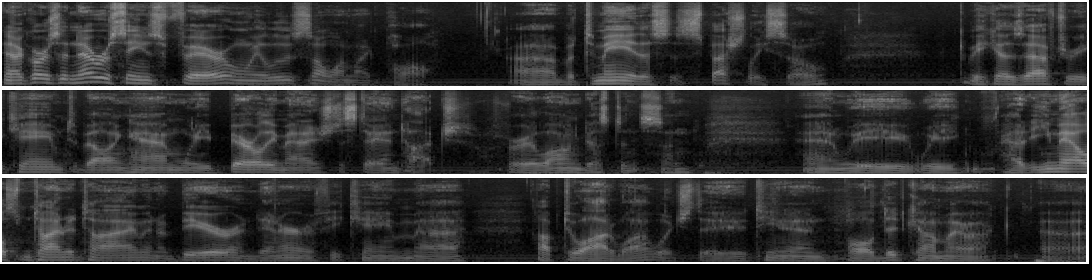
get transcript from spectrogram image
Now, of course, it never seems fair when we lose someone like Paul. Uh, but to me, this is especially so because after he came to Bellingham, we barely managed to stay in touch, very long distance, and and we we had emails from time to time and a beer and dinner if he came uh, up to Ottawa, which the Tina and Paul did come uh, uh,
